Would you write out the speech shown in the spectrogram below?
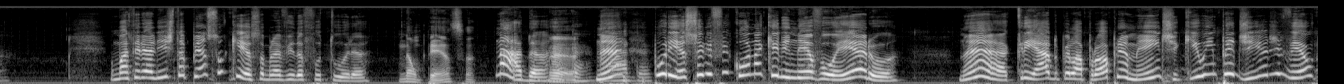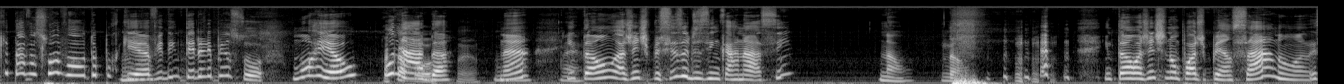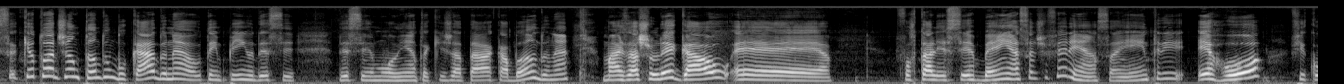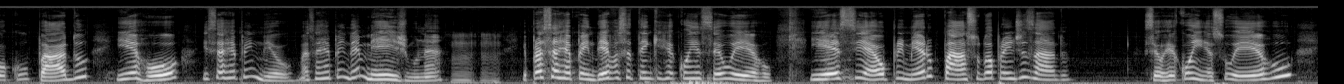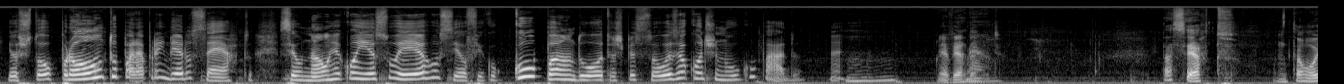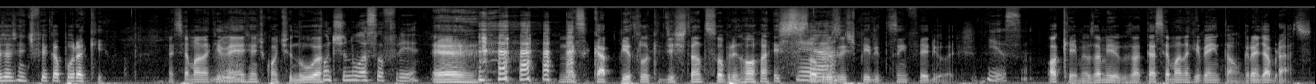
O materialista pensa o quê sobre a vida futura? Não pensa. Nada. É. né? Nada. Por isso ele ficou naquele nevoeiro, né, criado pela própria mente, que o impedia de ver o que estava à sua volta, porque a vida inteira ele pensou, morreu o Acabou. nada, É. né? É. Então a gente precisa desencarnar assim. Não. Não. Então a gente não pode pensar, não, isso aqui eu estou adiantando um bocado, né? O tempinho desse, desse momento aqui já está acabando, né? Mas acho legal é, fortalecer bem essa diferença entre errou, ficou culpado e errou e se arrependeu. Mas se arrepender mesmo, né? Uhum. E para se arrepender, você tem que reconhecer o erro. E esse é o primeiro passo do aprendizado. Se eu reconheço o erro, eu estou pronto para aprender o certo. Se eu não reconheço o erro, se eu fico culpando outras pessoas, eu continuo culpado. É verdade. Tá certo. Então hoje a gente fica por aqui. Na semana que vem a gente continua Continua a sofrer. é, nesse capítulo que diz tanto sobre nós, sobre os espíritos inferiores. Isso. Ok, meus amigos, até semana que vem então. Grande abraço.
